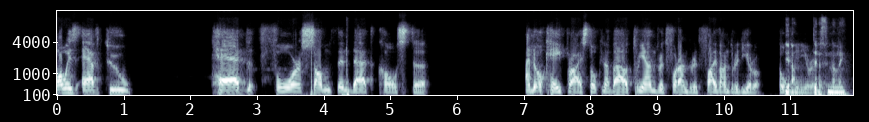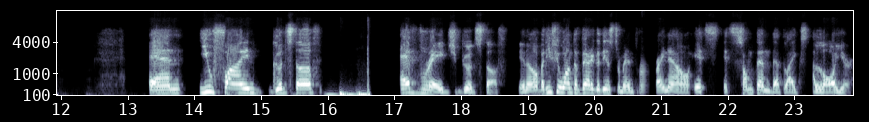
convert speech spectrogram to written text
always have to head for something that costs uh, an okay price, talking about 300, 400, 500 euro, talking Yeah, in euros. definitely. And you find good stuff, average good stuff, you know. But if you want a very good instrument right now, it's it's something that like a lawyer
